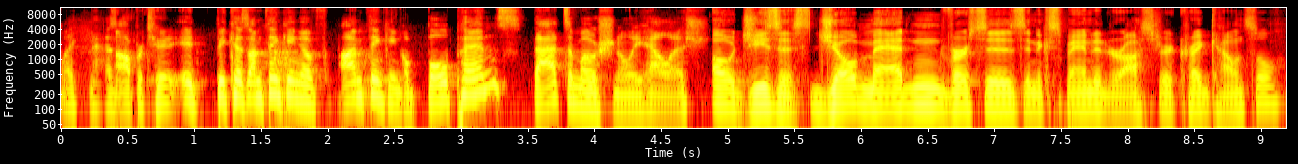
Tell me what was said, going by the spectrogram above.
Like has opportunity. It, because I'm thinking of I'm thinking of bullpens. That's emotionally hellish. Oh Jesus, Joe Maddon versus an expanded roster, Craig Counsell.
